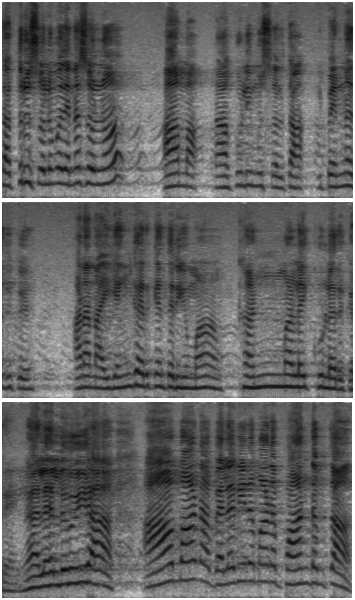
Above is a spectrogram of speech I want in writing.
சத்ரு சொல்லும்போது என்ன சொல்லணும்? ஆமா நான் குழி முசல் தான். இப்ப என்ன அதுக்கு? ஆனா நான் எங்க இருக்கேன் தெரியுமா? கண்மலைக்குள்ள இருக்கிறேன். ஹalleluya ஆமா நான் பலவீனமான பாண்டம் தான்.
